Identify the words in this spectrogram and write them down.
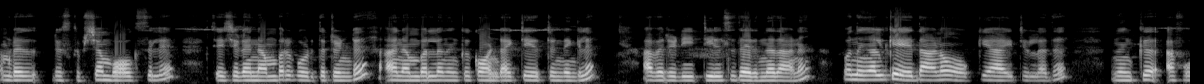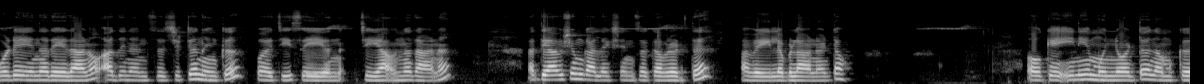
നമ്മുടെ ഡിസ്ക്രിപ്ഷൻ ബോക്സിൽ ചേച്ചിയുടെ നമ്പർ കൊടുത്തിട്ടുണ്ട്. ആ നമ്പറിൽ നിങ്ങൾക്ക് കോൺടാക്റ്റ് ചെയ്തിട്ടുണ്ടെങ്കിൽ അവർ ഡീറ്റെയിൽസ് തരുന്നതാണ്. അപ്പോൾ നിങ്ങൾക്ക് ഏതാണോ ഓക്കെ ആയിട്ടുള്ളത് നിങ്ങൾക്ക് അഫോർഡ് ചെയ്യുന്നത് ഏതാണോ അതിനനുസരിച്ചിട്ട് നിങ്ങൾക്ക് പർച്ചേസ് ചെയ്യുന്ന ചെയ്യാവുന്നതാണ്. അത്യാവശ്യം കളക്ഷൻസ് ഒക്കെ അവരുടെ അടുത്ത് അവൈലബിൾ ആണ് കേട്ടോ. ഓക്കെ ഇനി മുന്നോട്ട് നമുക്ക്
